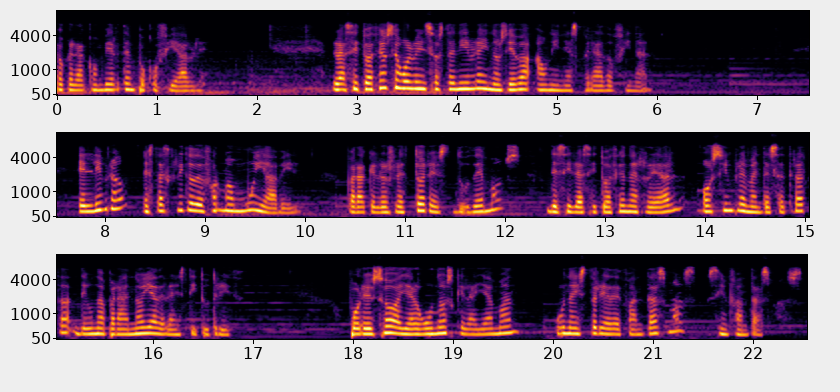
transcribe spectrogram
lo que la convierte en poco fiable. La situación se vuelve insostenible y nos lleva a un inesperado final. El libro está escrito de forma muy hábil para que los lectores dudemos de si la situación es real o simplemente se trata de una paranoia de la institutriz. Por eso hay algunos que la llaman una historia de fantasmas sin fantasmas.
